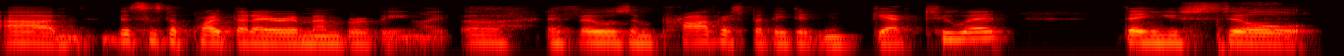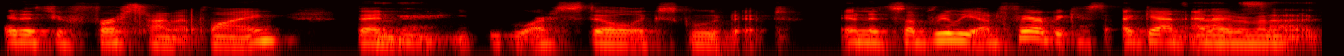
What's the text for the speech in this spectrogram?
Um, this is the part that I remember being like, if it was in progress, but they didn't get to it, then you still, and it's your first time applying, then okay. you are still excluded. And it's uh, really unfair because, again, that and I remember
